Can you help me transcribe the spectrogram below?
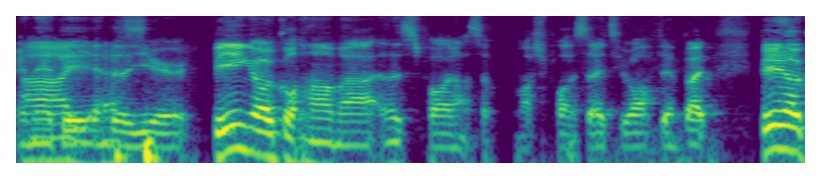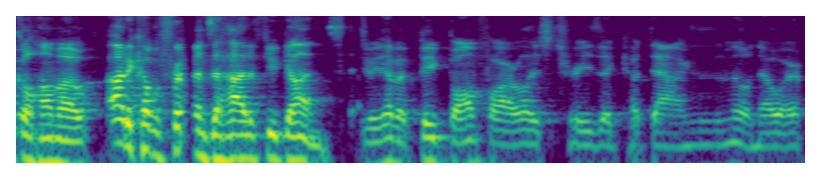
And then at ah, the yes. end of the year, being Oklahoma, and this is probably not so much probably say too often, but being Oklahoma, I had a couple friends that had a few guns. We'd have a big bonfire, all these trees that cut down in the middle of nowhere.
